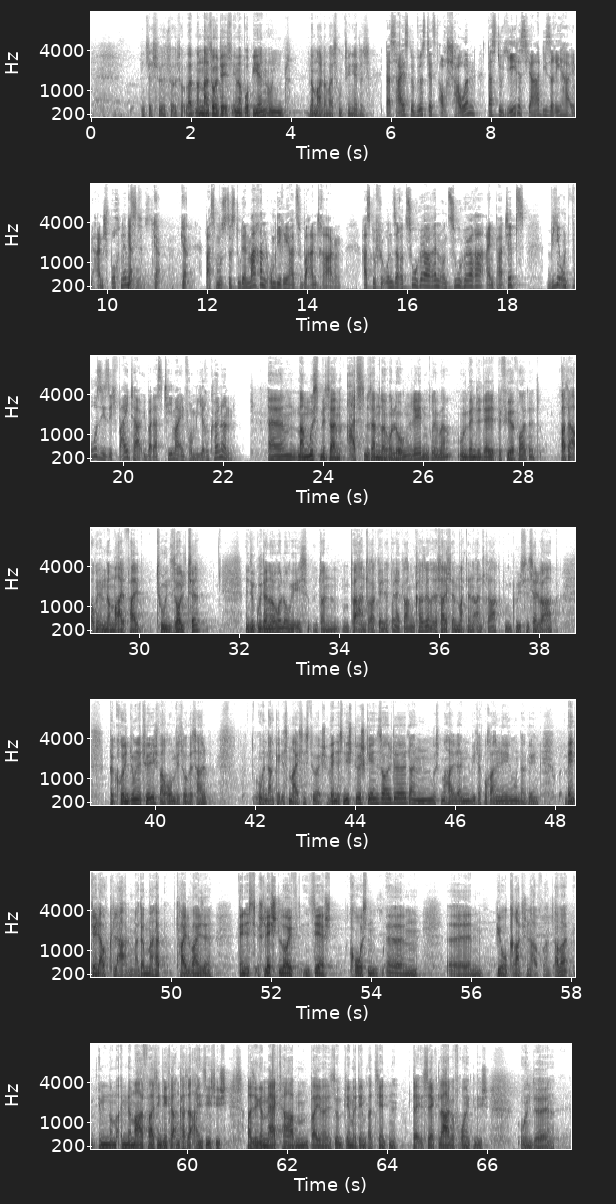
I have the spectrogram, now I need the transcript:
Das, so, so, man, man sollte es immer probieren und normalerweise funktioniert es. Das heißt, du wirst jetzt auch schauen, dass du jedes Jahr diese Reha in Anspruch nimmst? Ja, ja. Ja. Was musstest du denn machen, um die Reha zu beantragen? Hast du für unsere Zuhörerinnen und Zuhörer ein paar Tipps, wie und wo sie sich weiter über das Thema informieren können? Ähm, man muss mit seinem Arzt, mit seinem Neurologen reden drüber. Und wenn der das befürwortet, was er auch im Normalfall tun sollte, wenn es ein guter Neurologe ist, dann beantragt er das bei der Krankenkasse. Das heißt, er macht einen Antrag, du grüßt ihn selber ab. Begründung natürlich, warum, wieso, weshalb. Und dann geht es meistens durch. Wenn es nicht durchgehen sollte, dann muss man halt einen Widerspruch einlegen und dann gehen, eventuell auch klagen. Also man hat teilweise, wenn es schlecht läuft, einen sehr großen ähm, ähm, bürokratischen Aufwand. Aber im, im, Normalfall sind die Krankenkasse einsichtig, weil sie gemerkt haben, bei so dem dem Patienten, der ist sehr klagefreundlich und äh,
